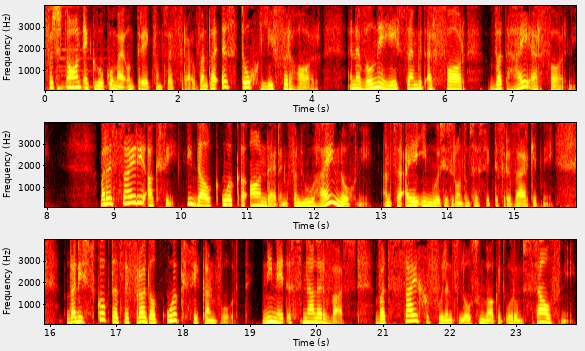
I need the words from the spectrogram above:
verstaan ek hoekom hy onttrek van sy vrou, want hy is tog lief vir haar en hy wil nie hê sy moet ervaar wat hy ervaar nie. Maar is sy reaksie nie dalk ook 'n aanduiding van hoe hy nog nie aan sy eie emosies rondom sy siekte verwerk het nie? Dat die skok dat sy vrou dalk ook siek kan word, nie net 'n sneller was wat sy gevoelens losgemaak het oor homself nie.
